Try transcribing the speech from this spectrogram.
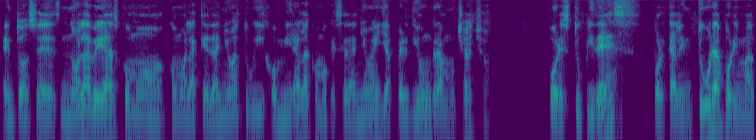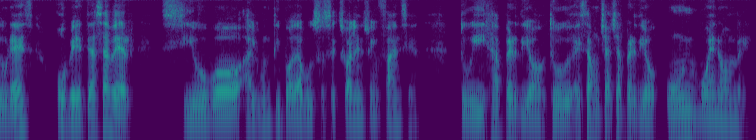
Entonces, no la veas como, como la que dañó a tu hijo, mírala como que se dañó ella, perdió un gran muchacho. Por estupidez, por calentura, por inmadurez, o vete a saber si hubo algún tipo de abuso sexual en su infancia. Tu hija perdió, tu, esta muchacha perdió un buen hombre.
